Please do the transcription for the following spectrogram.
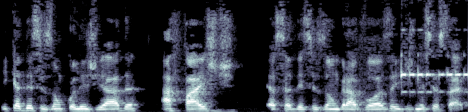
e que a decisão colegiada afaste essa decisão gravosa e desnecessária.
